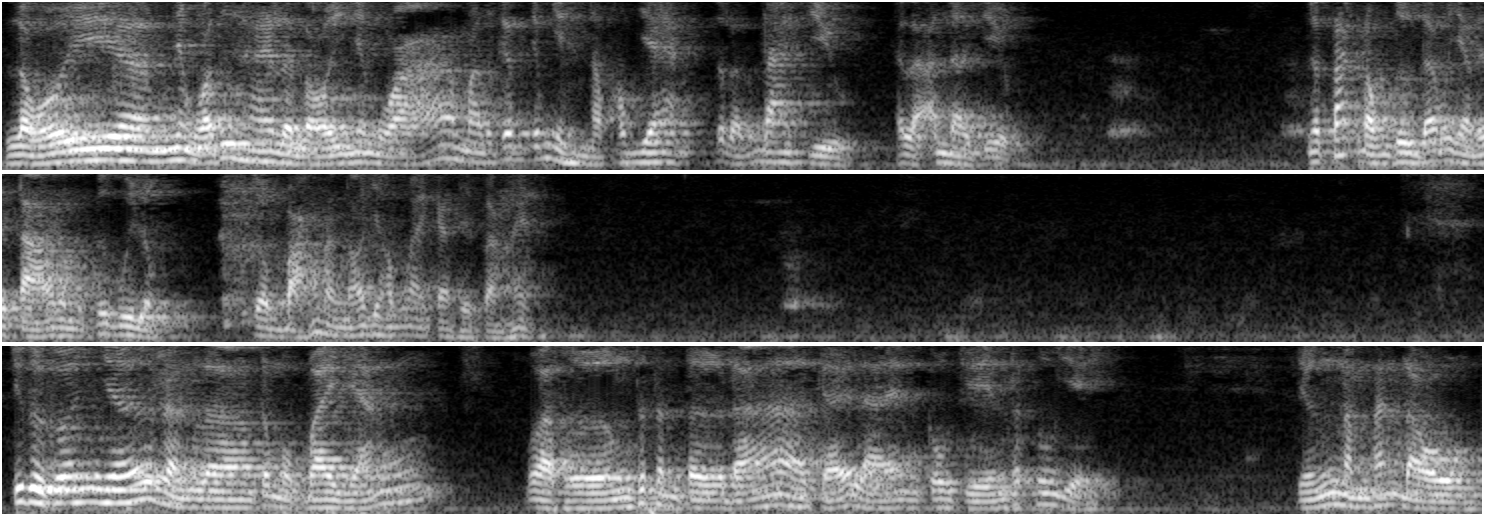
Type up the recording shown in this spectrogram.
Loại ờ, nhân quả thứ hai là loại nhân quả mà cái giống như hình học không gian, tức là nó đa chiều hay là n chiều. Nó tác động tương tác với nhau để tạo ra một cái quy luật cho bản thân nó chứ không ai can thiệp vào hết. Chúng tôi có nhớ rằng là trong một bài giảng hòa thượng thích thanh từ đã kể lại một câu chuyện rất thú vị. Những năm tháng đầu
